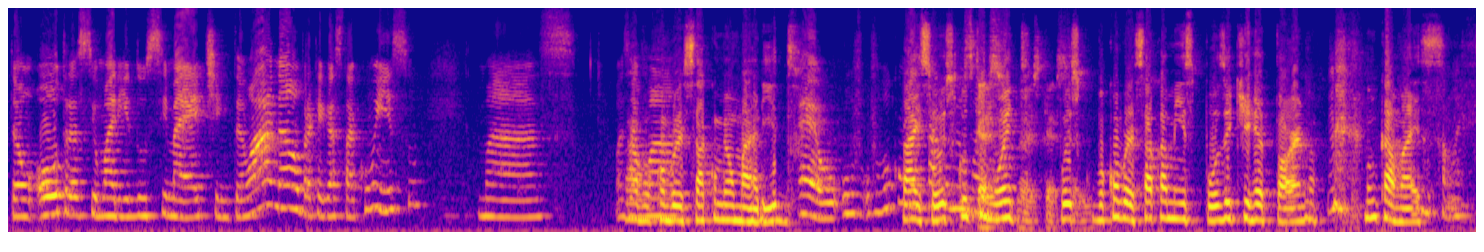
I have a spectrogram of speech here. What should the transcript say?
Então, outras, se o marido se mete, então, ah, não, para que gastar com isso? Mas. Mas Ah, é vou uma. conversar com meu marido. É, o, o- vou conversar Ah, isso eu com escuto amigos. muito. Não, esquece. Vou, vou conversar com a minha esposa e te retorno. Nunca mais. Calma aí.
